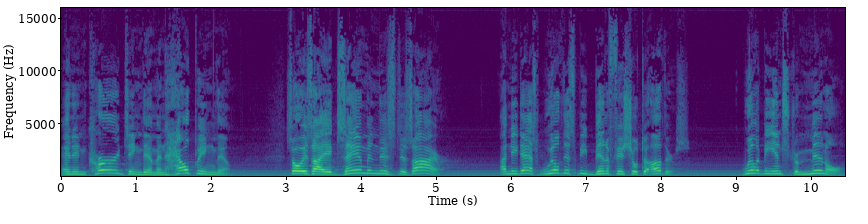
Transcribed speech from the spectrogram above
and encouraging them and helping them. So, as I examine this desire, I need to ask will this be beneficial to others? Will it be instrumental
